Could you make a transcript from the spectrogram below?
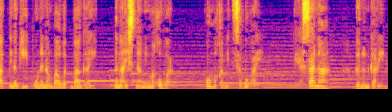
at pinag-iipunan ng bawat bagay na nais naming makuha o makamit sa buhay. Kaya sana, ganun ka rin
